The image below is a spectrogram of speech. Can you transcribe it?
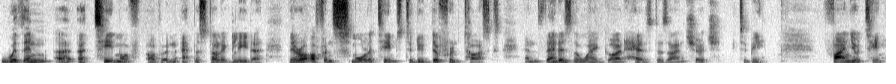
within a, a team of, of an apostolic leader, there are often smaller teams to do different tasks, and that is the way God has designed church to be. Find your team.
